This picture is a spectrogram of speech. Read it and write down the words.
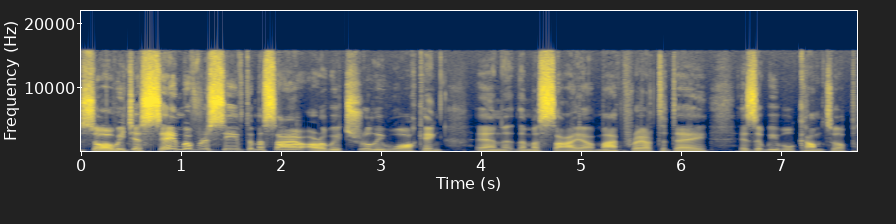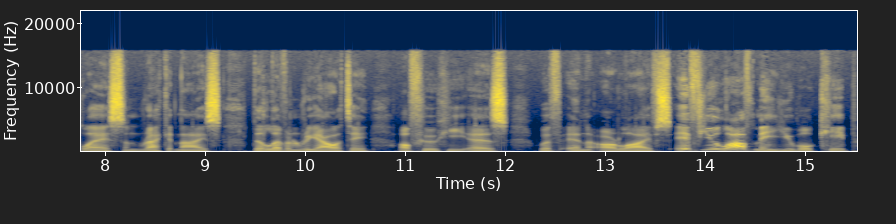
So, are we just saying we've received the Messiah, or are we truly walking in the Messiah? My prayer today is that we will come to a place and recognize the living reality of who He is within our lives. If you love me, you will keep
